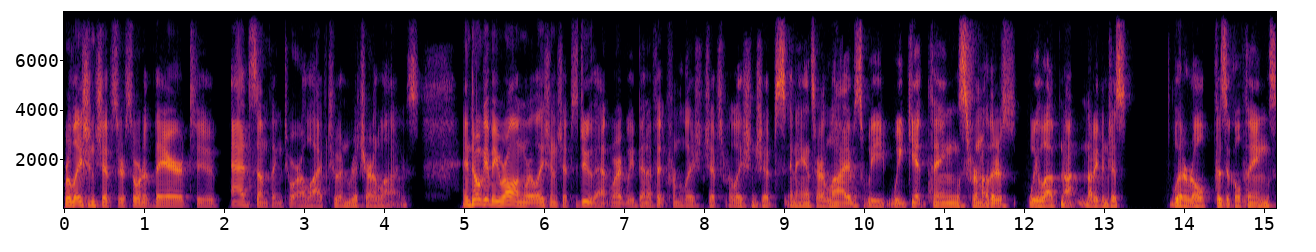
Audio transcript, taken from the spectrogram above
relationships are sort of there to add something to our life, to enrich our lives. And don't get me wrong, relationships do that, right? We benefit from relationships. Relationships enhance our lives. We we get things from others we love, not not even just literal physical things,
